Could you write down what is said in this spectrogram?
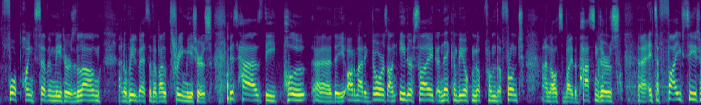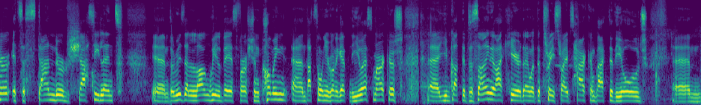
4.7 meters long, and a wheelbase of about three meters. This has the pull, uh, the automatic doors on either side, and they can be opened up from the front and also by the passengers. Uh, it's a five seater, it's a standard chassis length. Um, there is a long wheelbase version coming, and that's the one you're going to get in the US market. Uh, you've got the design back here then with the three stripes harken back to the old um,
